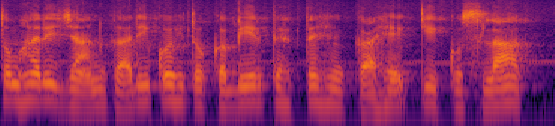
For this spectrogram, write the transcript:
तुम्हारी जानकारी को ही तो कबीर कहते हैं, काहे की कुशलात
